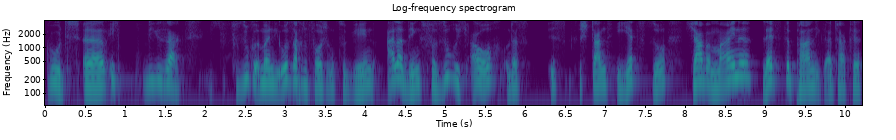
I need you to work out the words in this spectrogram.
Gut, äh, ich, wie gesagt, ich versuche immer in die Ursachenforschung zu gehen. Allerdings versuche ich auch, und das ist Stand jetzt so, ich habe meine letzte Panikattacke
